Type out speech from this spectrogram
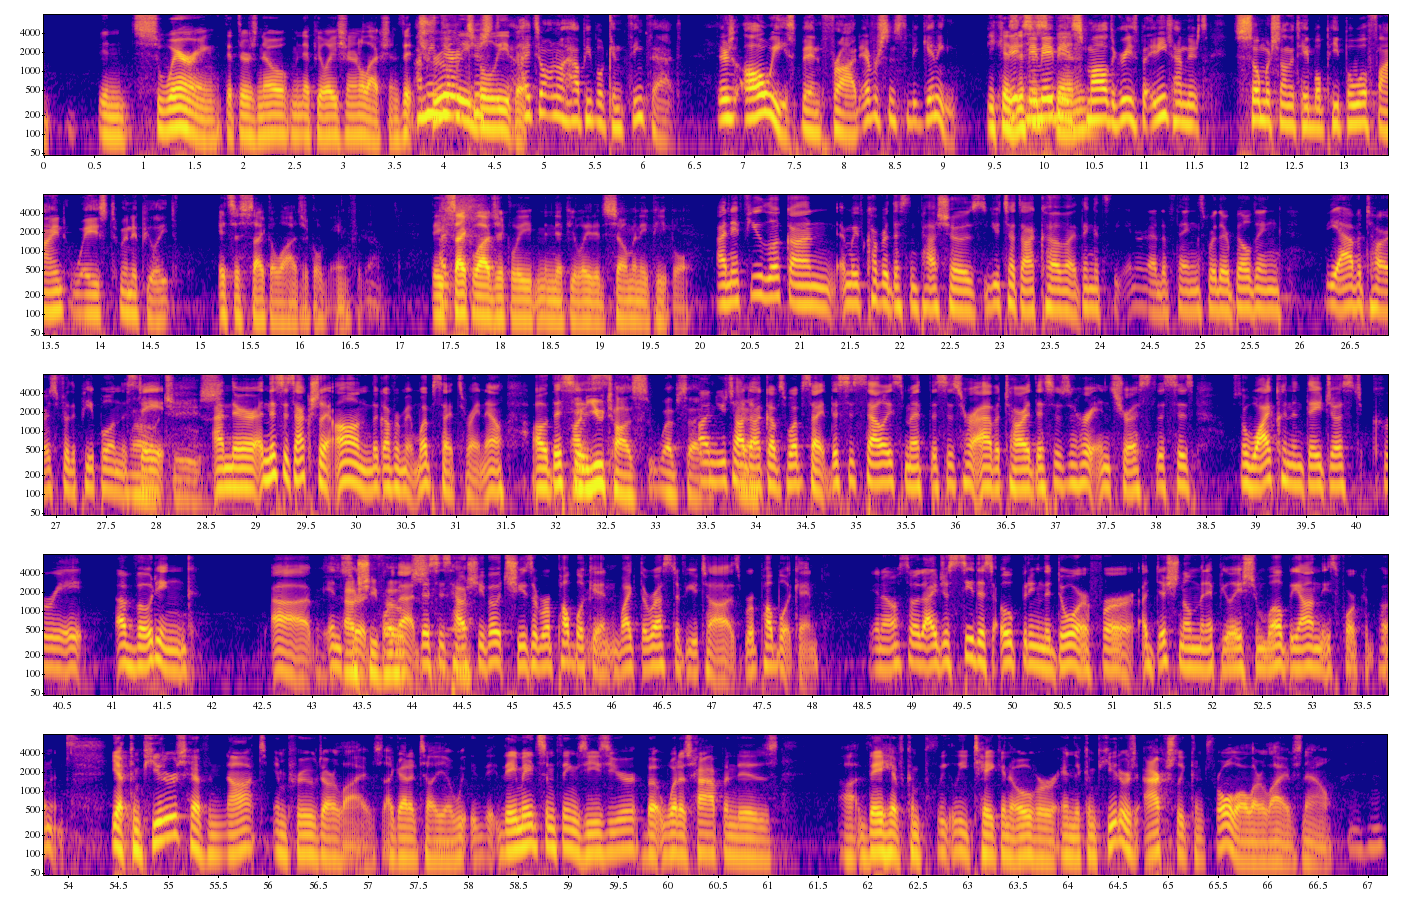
been swearing that there's no manipulation in elections that I mean, truly just- believe it. I don't know how people can think that. There's always been fraud ever since the beginning. Because it, this may- has maybe in been- small degrees, but anytime there's so much on the table, people will find ways to manipulate. it's a psychological game for them. They've psychologically manipulated so many people. And if you look on, and we've covered this in past shows, Utah.gov, I think it's the Internet of Things, where they're building the avatars for the people in the oh, state. jeez. and they're and this is actually on the government websites right now. Oh, this is On is Utah's website. on Utah.gov's website. This is Sally Smith. This is her avatar. This is her interest. This is so why couldn't they just create a voting uh, insert she for that? This is how she votes. She's a Republican, like the rest of Utah is Republican. You know, so I just see this opening the door for additional manipulation well beyond these four components. Yeah, computers have not improved our lives. I got to tell you, we, they made some things easier, but what has happened is uh, they have completely taken over, and the computers actually control all our lives now.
